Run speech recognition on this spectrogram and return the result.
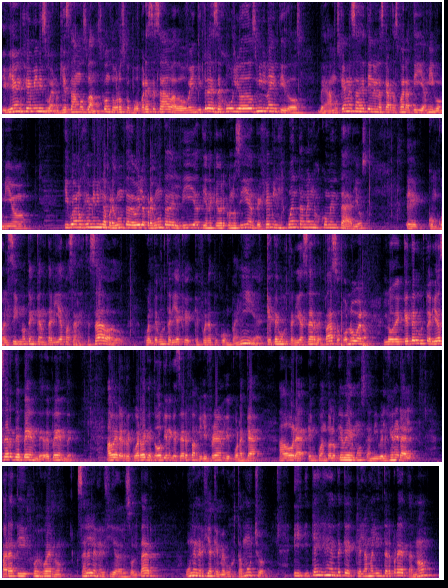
Y bien, Géminis, bueno, aquí estamos, vamos con tu horóscopo para este sábado 23 de julio de 2022. Veamos qué mensaje tienen las cartas para ti, amigo mío. Y bueno, Géminis, la pregunta de hoy, la pregunta del día tiene que ver con lo siguiente. Géminis, cuéntame en los comentarios eh, con cuál signo te encantaría pasar este sábado. ¿Cuál te gustaría que, que, fuera tu compañía? ¿Qué te gustaría hacer de paso? O no, bueno, lo de qué te gustaría hacer depende, depende. A ver, recuerda que todo tiene que ser family friendly por acá. Ahora, en cuanto a lo que vemos a nivel general, para ti, pues bueno, sale la energía del soltar, una energía que me gusta mucho y, que hay gente que, que, la malinterpreta, ¿no?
